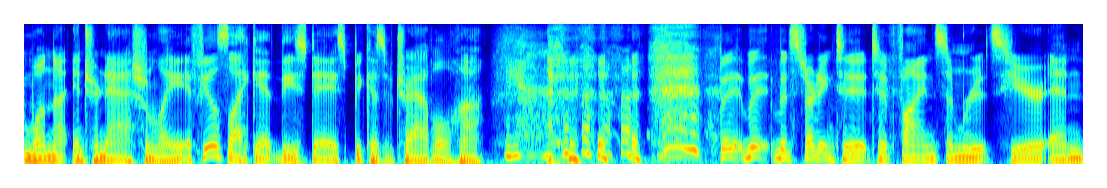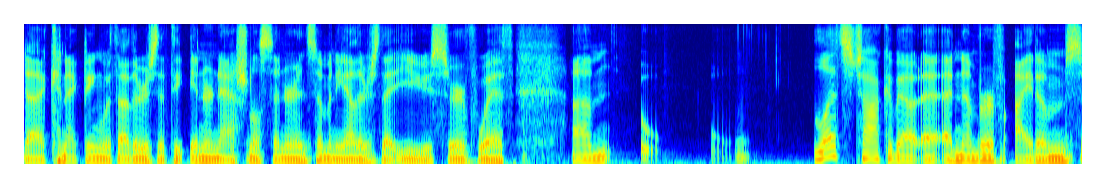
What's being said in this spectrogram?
well, not internationally. It feels like it these days because of travel, huh? Yeah. but, but but starting to to find some roots here and uh, connecting with others at the International Center and so many others that you serve with. Um, let's talk about a, a, number of items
